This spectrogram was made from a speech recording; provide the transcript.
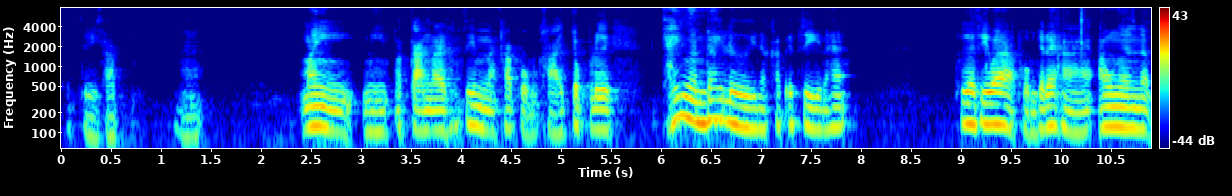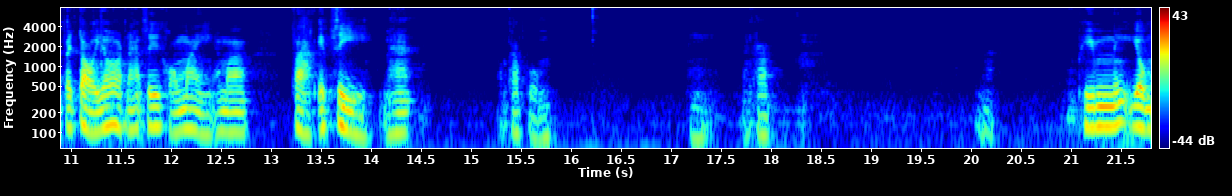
เอฟีครับนะไม่มีประกันอะไรทั้งสิ้นนะครับ ผมขายจบเลย ใช้เงินได้เลยนะครับเอฟซีนะฮะ พื่อที่ว่าผมจะได้หาเอาเงินไปต่อยอดนะฮะซื้อของใหม่เอามาฝาก FC นะฮะครับผมนี่นะครับ พิมพ์นิยม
